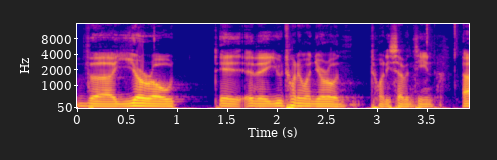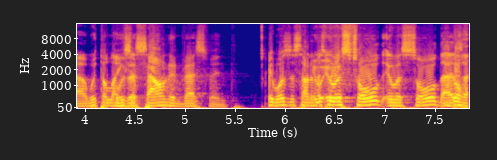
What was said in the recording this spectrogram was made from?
the Euro the U21 Euro in 2017 uh, with the It was a of, sound investment. it was a sound It, it was sold. It was sold as, a,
